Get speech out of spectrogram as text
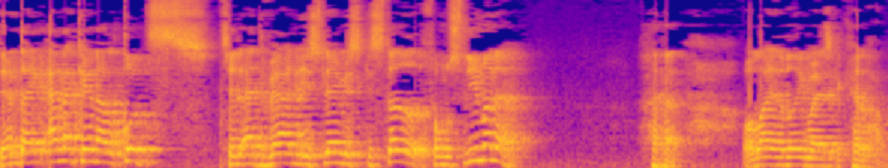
Dem, der ikke anerkender Al-Quds til at være en islamisk sted for muslimerne, Wallah, jeg ved ikke, hvad jeg skal kalde ham.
